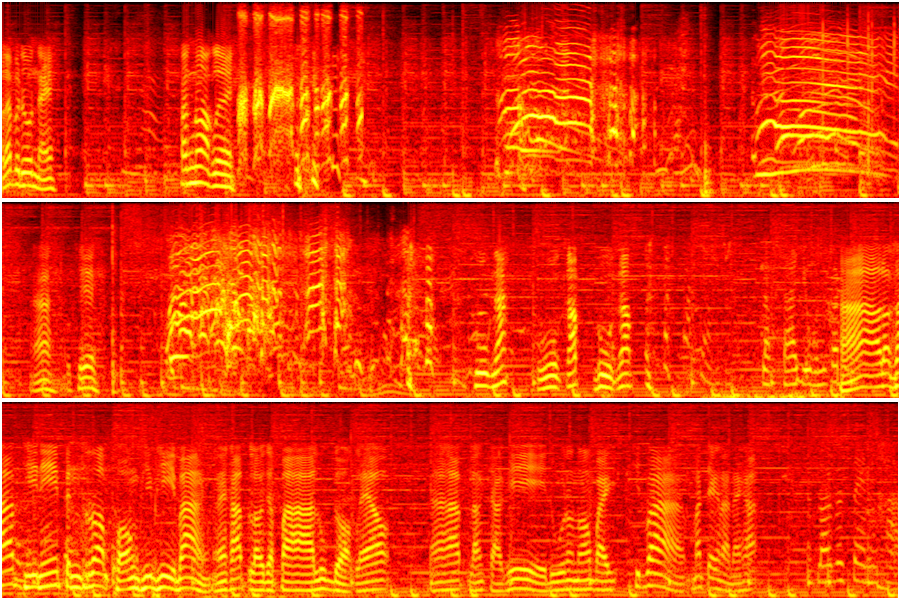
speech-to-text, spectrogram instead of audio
แล้วไปโดนไหน ข้างนอกเลย อะโอเค ถูกนะ ถูกครับ ถูกครับ หลับตาอยู่มันก็เอาละครับทีนี้เป็นรอบของพี่ๆบ้างนะครับ เราจะปาลูกดอกแล้วนะครับ หลังจากที่ดูน้องๆไปคิดว่ามั่นใจขนาดไหนครับร้อยเปอร์เซ็นต์ค่ะ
